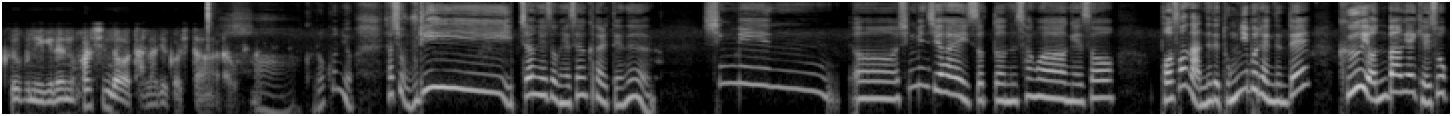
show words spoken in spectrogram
그 분위기는 훨씬 더 달라질 것이다라고 생각합니다. 아, 그렇군요. 사실 우리 입장에서 그냥 생각할 때는 식민 어 식민지하에 있었던 상황에서 벗어났는데 독립을 했는데 그 연방에 계속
